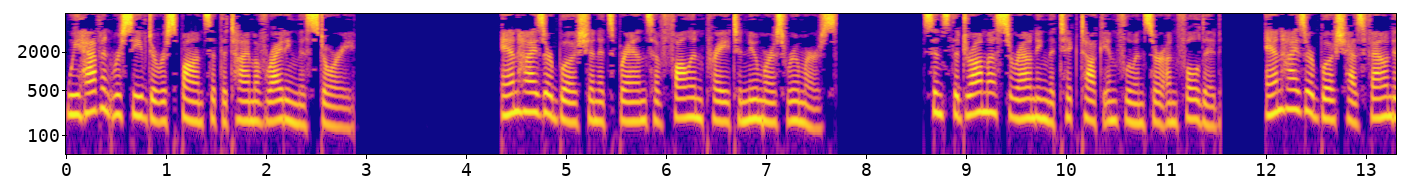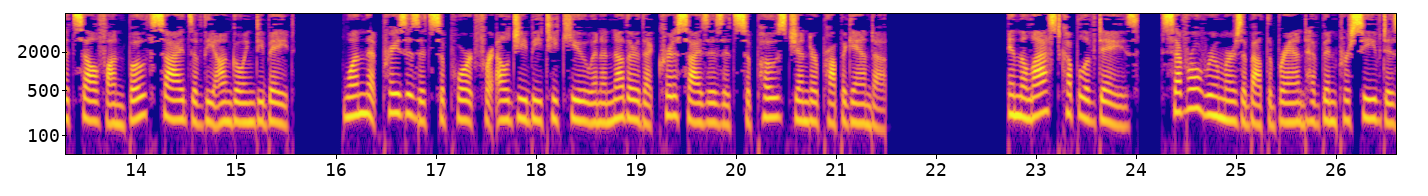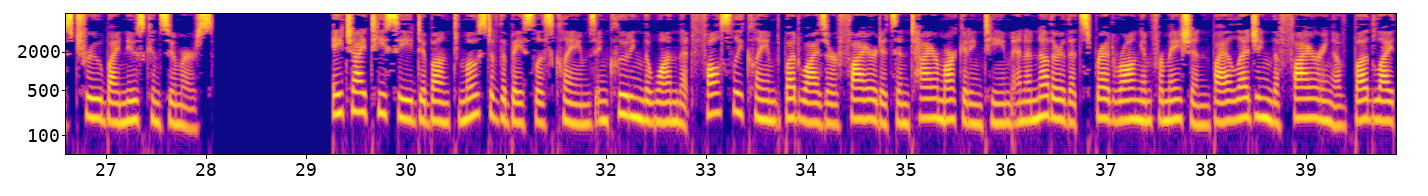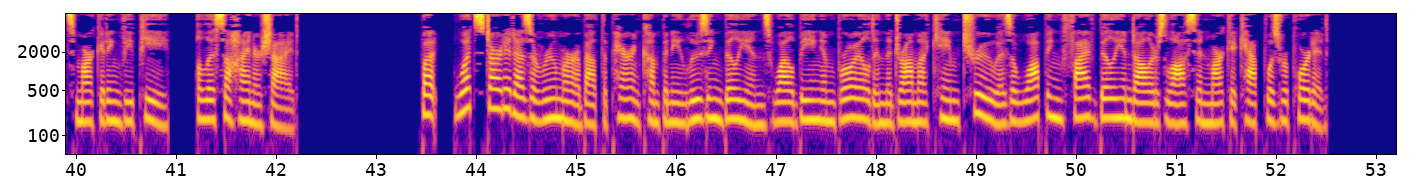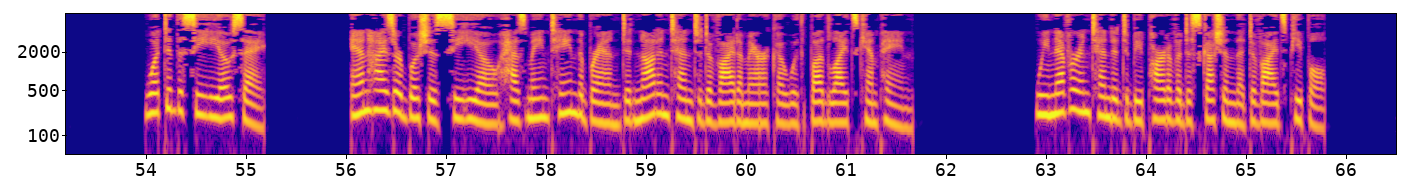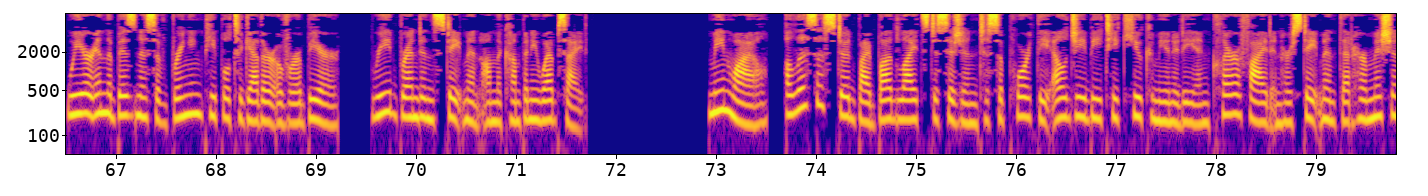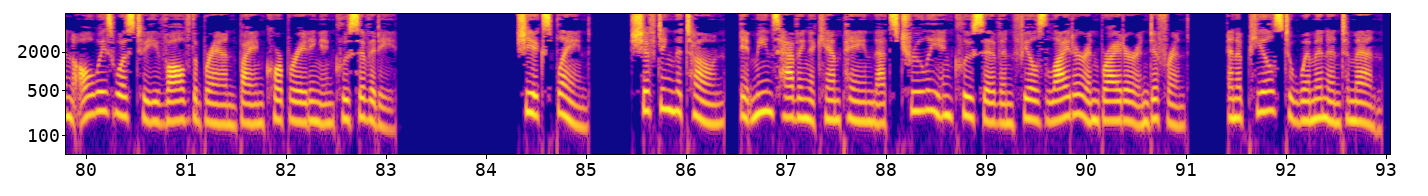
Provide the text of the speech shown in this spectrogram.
We haven't received a response at the time of writing this story. Anheuser-Busch and its brands have fallen prey to numerous rumors. Since the drama surrounding the TikTok influencer unfolded, Anheuser-Busch has found itself on both sides of the ongoing debate. One that praises its support for LGBTQ and another that criticizes its supposed gender propaganda. In the last couple of days, several rumors about the brand have been perceived as true by news consumers. HITC debunked most of the baseless claims including the one that falsely claimed Budweiser fired its entire marketing team and another that spread wrong information by alleging the firing of Bud Light's marketing VP, Alyssa Heinerscheid. But, what started as a rumor about the parent company losing billions while being embroiled in the drama came true as a whopping $5 billion loss in market cap was reported. What did the CEO say? Anheuser-Busch's CEO has maintained the brand did not intend to divide America with Bud Light's campaign. We never intended to be part of a discussion that divides people. We are in the business of bringing people together over a beer. Read Brendan's statement on the company website. Meanwhile, Alyssa stood by Bud Light's decision to support the LGBTQ community and clarified in her statement that her mission always was to evolve the brand by incorporating inclusivity. She explained, Shifting the tone, it means having a campaign that's truly inclusive and feels lighter and brighter and different, and appeals to women and to men.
